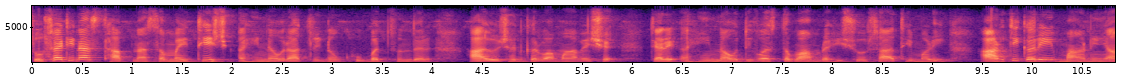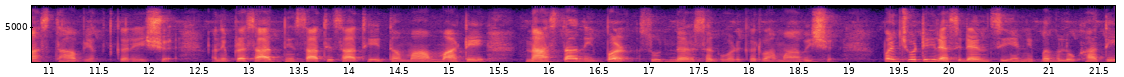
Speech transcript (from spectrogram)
સોસાયટીના સ્થાપના સમયથી જ અહીં નવરાત્રિનું ખૂબ જ સુંદર આયોજન કરવામાં આવે છે. ત્યારે અહીં નવ દિવસ તમામ રહીશો સાથે મળી આરતી કરી માની આસ્થા વ્યક્ત કરે છે અને પ્રસાદની સાથે સાથે તમામ માટે નાસ્તાની પણ સુંદર સગવડ કરવામાં આવી છે. પંચવટી રેસિડેન્સી અને બંગલો ખાતે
